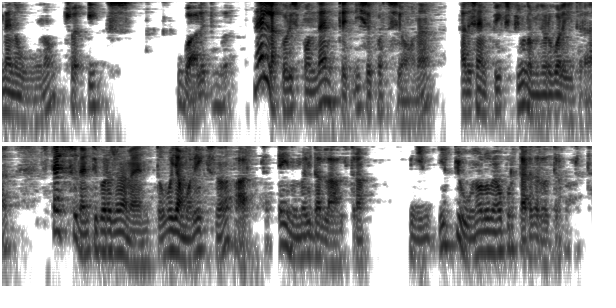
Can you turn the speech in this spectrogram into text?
meno 1, cioè x uguale 2. Nella corrispondente disequazione ad esempio x più 1 minore uguale di 3, stesso identico ragionamento, vogliamo le x da una parte e i numeri dall'altra, quindi il più 1 lo dobbiamo portare dall'altra parte.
